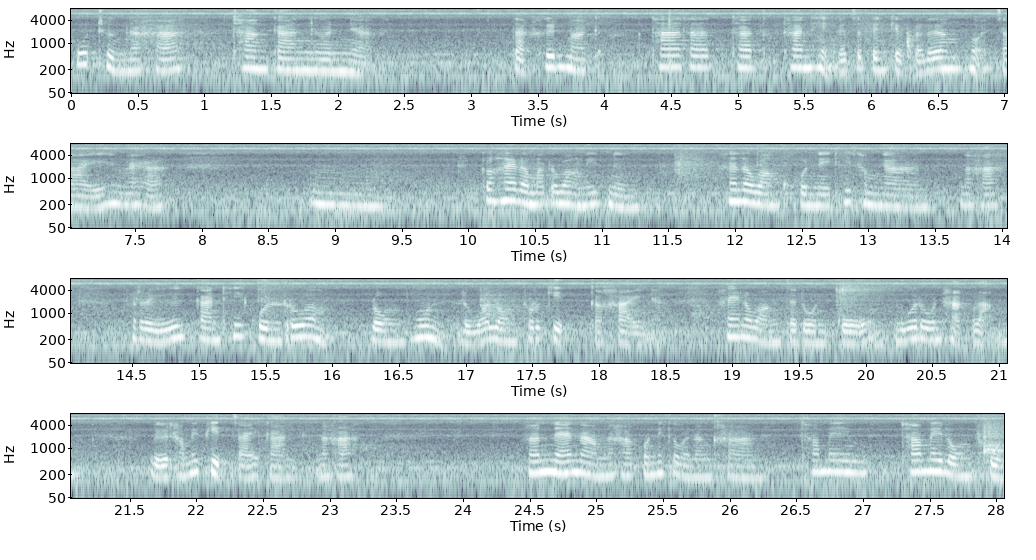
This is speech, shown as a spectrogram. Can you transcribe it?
พูดถึงนะคะ ทางการเงินเนี่ยจะขึ้นมาถ้าถ้าถ้าทุกท่านเห็นก็จะเป็นเกี่ยวกับเรื่องหัวใจใช่ไหมคะ อืม ก็ให้ระมัดระวังนิดหนึ่ง ให้ระวังคนในที่ทำงานนะคะ หรือการที่คุณร่วมลงหุ้นหรือว่าลงธุรกิจกับใครเนี่ยให้ระวังจะโดนโกง หรือว่าโดนหักหลัง หรือทำให้ผิดใจกันนะคะฉะนั้นแนะนำนะคะ คนที่เกิดวันอังคาร ถ้าไม่ถ้าไม่ลงทุน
